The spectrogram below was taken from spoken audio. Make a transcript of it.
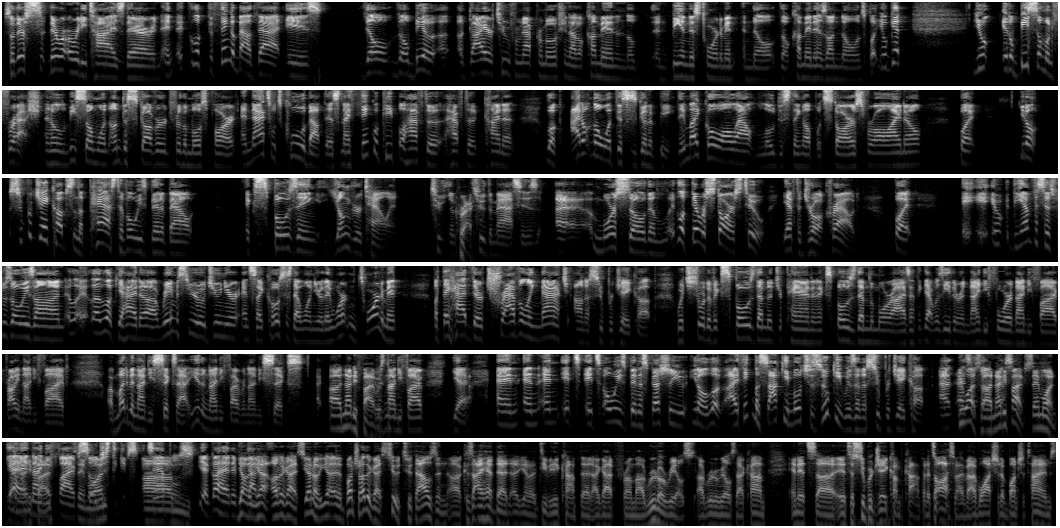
So there's there were already ties there, and and, look, the thing about that is they'll there'll be a, a guy or two from that promotion that'll come in and they'll and be in this tournament, and they'll they'll come in as unknowns, but you'll get you'll it'll be someone fresh and it'll be someone undiscovered for the most part. And that's what's cool about this. And i think what people have to have to kind of look i don't know what this is going to be. They might go all out and load this thing up with stars for all i know. But you know super j cups in the past have always been about exposing younger talent to the Correct. to the masses uh, more so than look there were stars too you have to draw a crowd but it, it, the emphasis was always on look you had uh, Rey Mysterio Jr. and Psicosis that one year they weren't in the tournament but they had their traveling match on a Super J Cup, which sort of exposed them to Japan and exposed them to more eyes. I think that was either in 94 or 95, probably 95, or it might have been 96, at either 95 or 96. Uh, 95 It was 95. Yeah. Yeah. And and and it's it's always been especially, you know, look, I think Masaki Mochizuki was in a Super J Cup. As, He as was uh, 95, same one. Yeah, in 95. So one. just to give some examples. Um, yeah, go ahead. Yo, got it in yeah, other you. guys. Yeah, no, yeah, a bunch of other guys too. 2000, because I had that, uh, you know, DVD comp that I got from uh, Rudo Reels, uh, RudoReels.com, and it's uh, it's a Super J comp comp, and it's awesome. I've, I've watched it a bunch of times.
